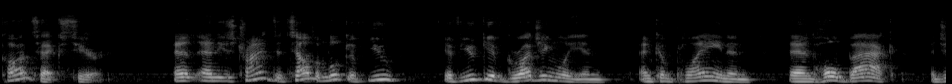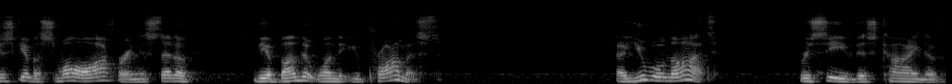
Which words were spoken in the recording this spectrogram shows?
context here. And, and he's trying to tell them, look, if you if you give grudgingly and and complain and and hold back and just give a small offering instead of the abundant one that you promised, uh, you will not receive this kind of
